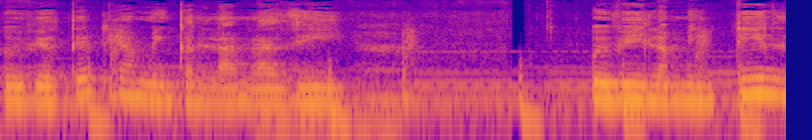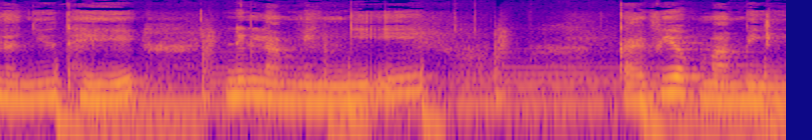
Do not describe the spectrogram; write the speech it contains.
rồi việc tiếp theo mình cần làm là gì. Bởi vì là mình tin là như thế nên là mình nghĩ cái việc mà mình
